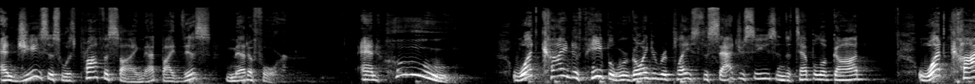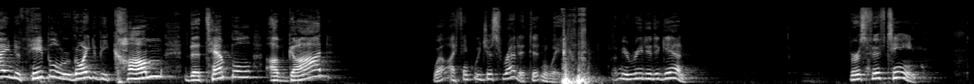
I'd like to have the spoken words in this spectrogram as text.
And Jesus was prophesying that by this metaphor. And who? What kind of people were going to replace the Sadducees in the temple of God? what kind of people were going to become the temple of God? Well, I think we just read it, didn't we? Let me read it again. Verse 15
